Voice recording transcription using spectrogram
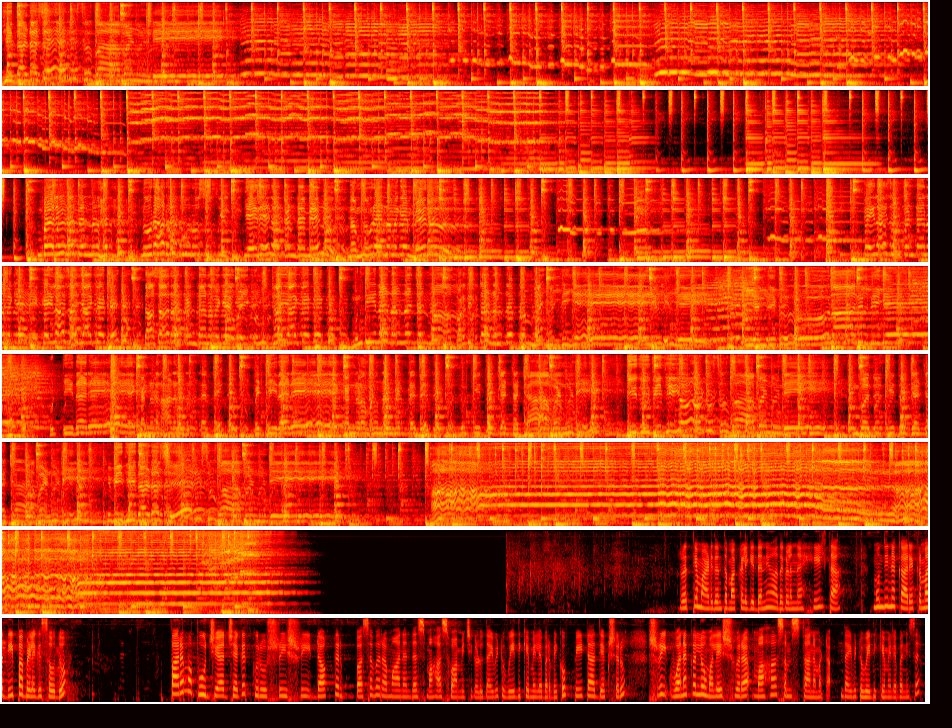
ವಿಧಿ ದಡ ಸೇರಿಸುವ ಬಂಡಿ ಮಾಡಿದಂಥ ಮಕ್ಕಳಿಗೆ ಧನ್ಯವಾದಗಳನ್ನು ಹೇಳ್ತಾ ಮುಂದಿನ ಕಾರ್ಯಕ್ರಮ ದೀಪ ಬೆಳಗಿಸೋದು. ಪರಮ ಪೂಜ್ಯ ಜಗದ್ಗುರು ಶ್ರೀ ಶ್ರೀ ಡಾಕ್ಟರ್ ಬಸವರಮಾನಂದ ಮಹಾಸ್ವಾಮೀಜಿಗಳು ದಯವಿಟ್ಟು ವೇದಿಕೆ ಮೇಲೆ ಬರಬೇಕು. ಪೀಠಾಧ್ಯಕ್ಷರು ಶ್ರೀ ವನಕಲ್ಲು ಮಲೇಶ್ವರ ಮಹಾಸಂಸ್ಥಾನ ಮಠ. ದಯವಿಟ್ಟು ವೇದಿಕೆ ಮೇಲೆ ಬನ್ನಿ ಸರ್.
